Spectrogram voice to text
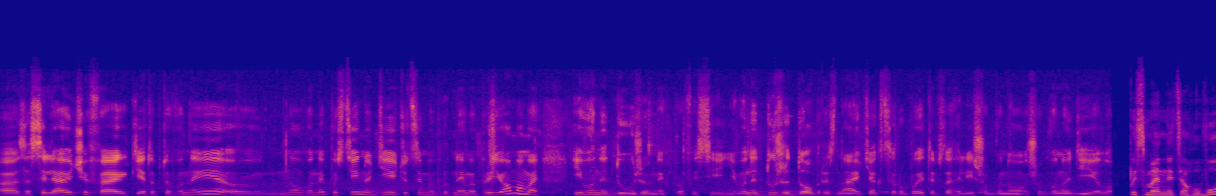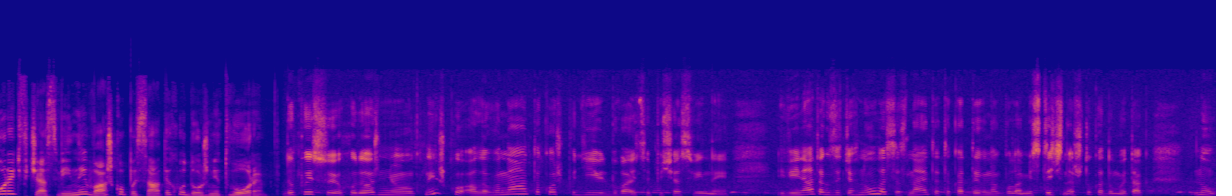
е, заселяючи фейки. Тобто вони, е, ну, вони постійно діють оцими брудними прийомами, і вони дуже в них професійні. Вони дуже добре знають, як це робити взагалі, щоб воно, щоб воно діяло. Письменниця говорить, в час війни важко писати художні твори. Дописую художню книжку, але вона також події відбуваються під час війни. І війна так затягнулася, знаєте, така дивна була містична штука. Думаю, так, ну,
